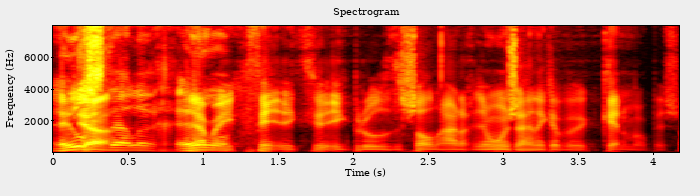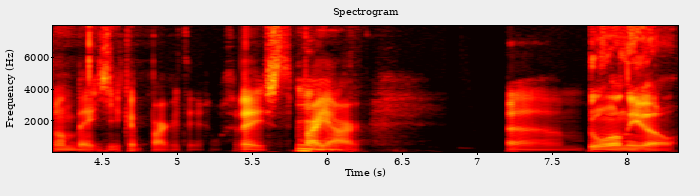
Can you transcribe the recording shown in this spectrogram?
Heel Ja. stellig. Heel Ja, maar ik, vind, ik, ik bedoel, het zal een aardige jongen zijn. Ik, heb, ik ken hem ook best wel een beetje. Ik heb een paar keer tegen hem gereisd. Een paar Mhm. jaar. Ehm, Doen we al niet wel.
